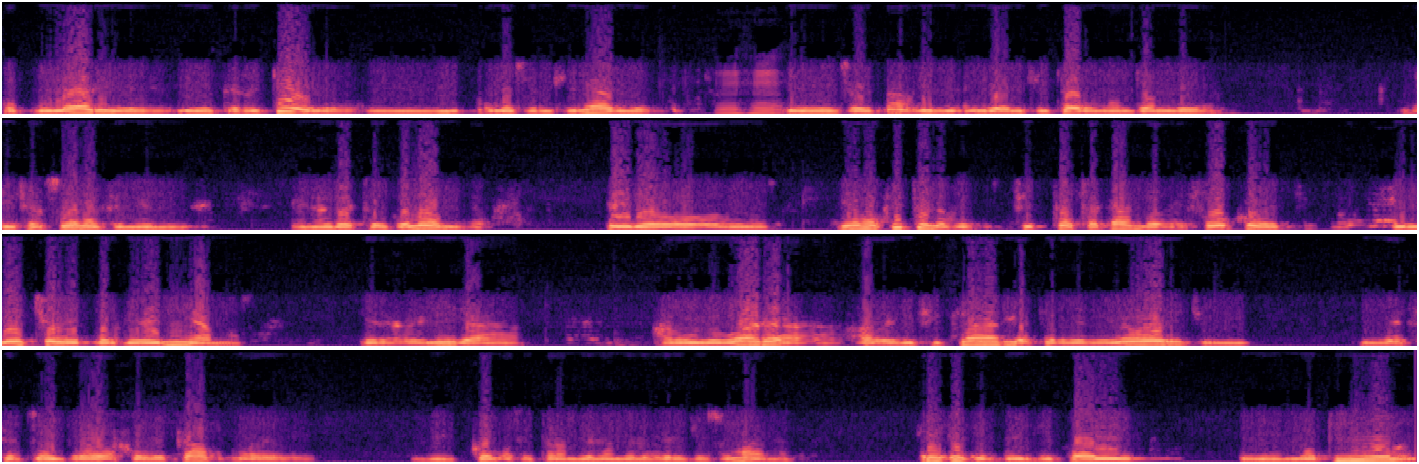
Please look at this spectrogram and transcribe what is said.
popular y de, y de territorio y pueblos originarios Ujú. eh, sobre todo ir a visitar un montón de, de esas zonas en el, en el resto de Colombia. Pero mm, digamos que esto es lo que se está sacando de foco, es el hecho de porque veníamos, era venir a, un lugar a, verificar y hacer deberes y, y hacer todo el trabajo de campo de, de cómo se están violando los derechos humanos. Ese es el principal eh, motivo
